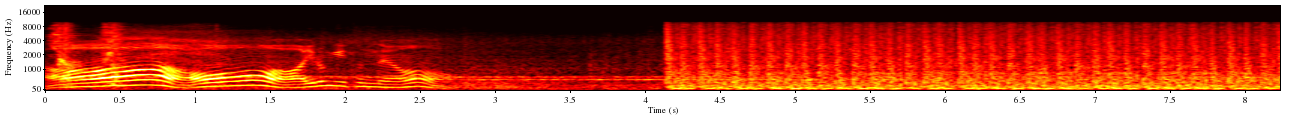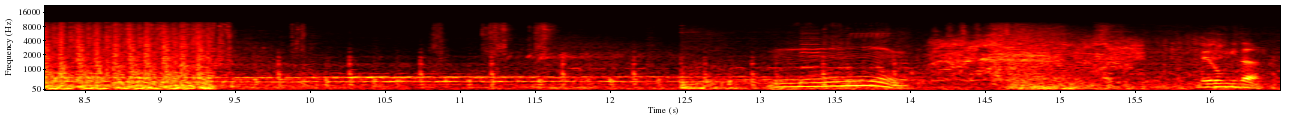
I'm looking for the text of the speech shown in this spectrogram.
아, 어, 아, 이런 게 있었네요. 음, 메롱이다.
